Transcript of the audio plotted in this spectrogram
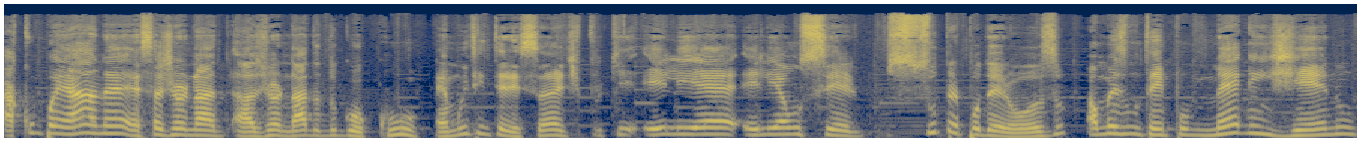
acompanhar, né, essa jornada, a jornada do Goku é muito interessante porque ele é, ele é um ser super poderoso, ao mesmo tempo mega ingênuo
